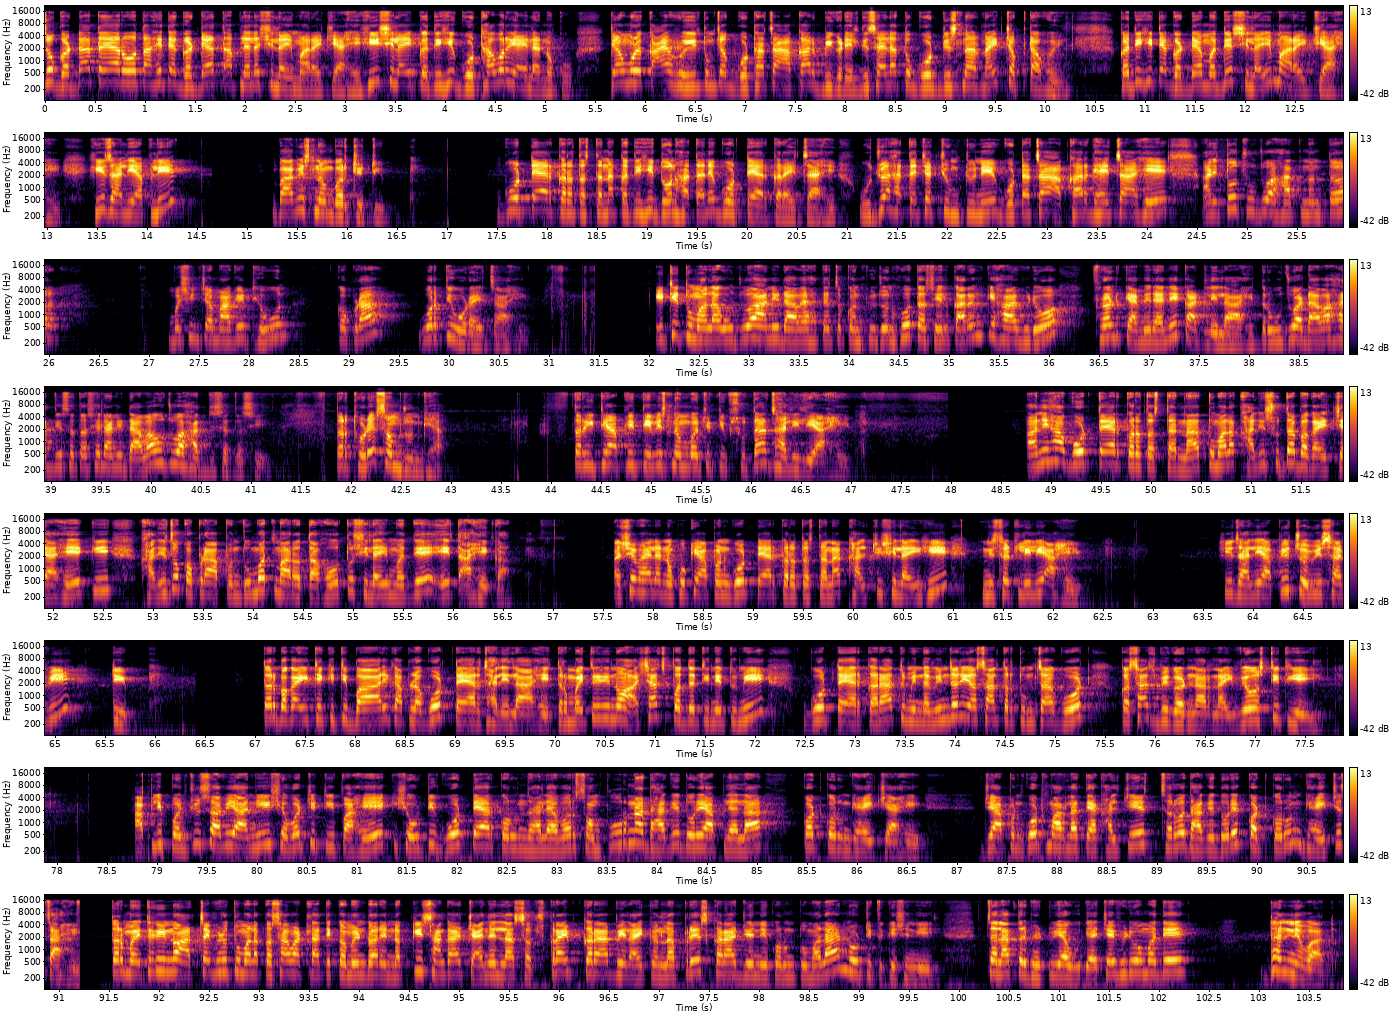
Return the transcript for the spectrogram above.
जो गड्डा तयार होत आहे त्या गड्ड्यात आपल्याला शिलाई मारायची आहे. ही शिलाई कधीही गोठावर यायला नको. त्यामुळे काय होईल? तुमच्या गोठाचा आकार बिघडेल. दिसायला तो गोठ दिसणार नाही चपटा होईल. कधीही त्या गड्ड्यामध्ये शिलाई मारायची आहे. ही झाली आपली बावीस नंबरची टीप. गोट तयार करत असताना कधीही दोन हाताने गोट तयार करायचा आहे. उजव्या हाताच्या चिमटीने गोटाचा आकार घ्यायचा आहे आणि तोच उजवा हात नंतर मशीनच्या मागे ठेवून कपडा वरती ओढायचा आहे. इथे तुम्हाला उजवा आणि डाव्या हाताचं कन्फ्युजन होत असेल कारण की हा व्हिडिओ फ्रंट कॅमेऱ्याने काढलेला आहे. तर उजवा डावा हात दिसत असेल आणि डावा उजवा हात दिसत असेल. तर थोडे समजून घ्या. तर इथे आपली तेवीस नंबरची टिपसुद्धा झालेली आहे. आणि हा गोट तयार करत असताना तुम्हाला खालीसुद्धा बघायचे आहे की खाली जो कपडा आपण दुमत मारत आहोत तो शिलाईमध्ये येत आहे का? असे व्हायला नको की आपण गोट तयार करत असताना खालची शिलाई ही निसटलेली आहे. ही झाली आपली चोवीसावी टीप. तर बघा इथे किती बारीक आपला गोट तयार झालेला आहे. तर मैत्रिणीनो अशाच पद्धतीने तुम्ही गोट तयार करा. तुम्ही नवीन जरी असाल तर तुमचा गोट कसाच बिघडणार नाही. व्यवस्थित येईल. आपली पंचवीसावी आणि शेवटची टीप आहे की शेवटी गोट तयार करून झाल्यावर संपूर्ण धागेदोरे आपल्याला कट करून घ्यायचे आहे. जे आपण गोठ मारला त्या खालचे सर्व धागेदोरे कट करून घ्यायचेच आहे. तर मैत्रिणींनो आजचा व्हिडिओ तुम्हाला कसा वाटला ते कमेंटद्वारे नक्की सांगा. चॅनलला सबस्क्राईब करा बेल आयकनला प्रेस करा जेणेकरून तुम्हाला नोटिफिकेशन येईल. चला तर भेटूया उद्याच्या व्हिडिओमध्ये. धन्यवाद.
